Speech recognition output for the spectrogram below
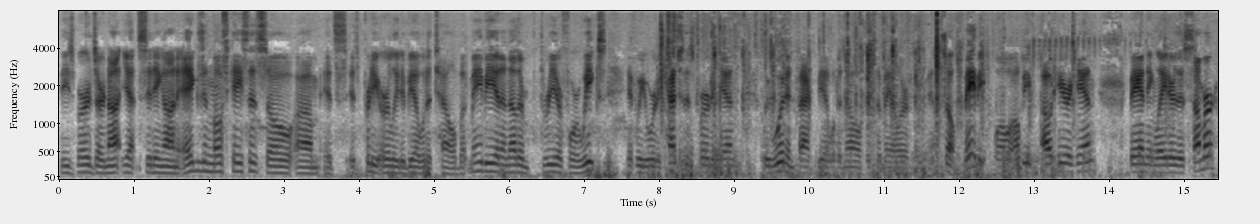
These birds are not yet sitting on eggs in most cases, so um, it's, it's pretty early to be able to tell. But maybe in another three or four weeks, if we were to catch this bird again, we would in fact be able to know if it's a male or a female. So maybe, well, I'll be out here again banding later this summer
